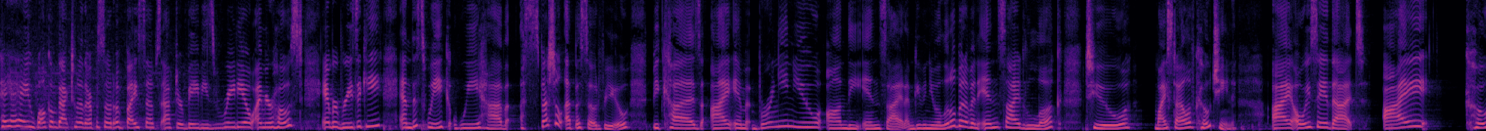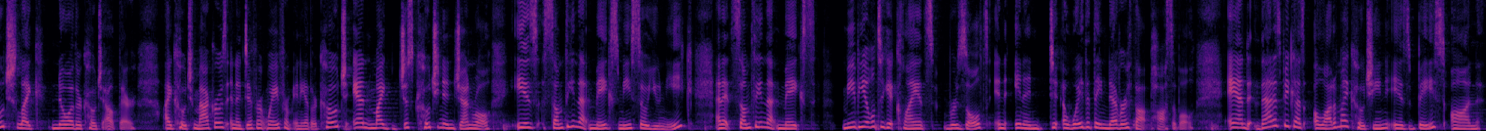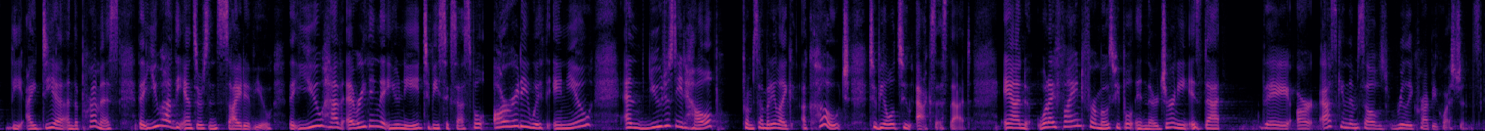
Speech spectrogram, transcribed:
Hey, hey, welcome back to another episode of Biceps After Babies Radio. I'm your host, Amber Brueseke, and this week we have a special episode for you because I am bringing you on the inside. I'm giving you a little bit of an inside look to my style of coaching. I always say that I coach like no other coach out there. I coach macros in a different way from any other coach and my just coaching in general is something that makes me so unique and it's something that makes me be able to get clients results in, in a, a, way that they never thought possible. And that is because a lot of my coaching is based on the idea and the premise that you have the answers inside of you, that you have everything that you need to be successful already within you, and you just need help from somebody like a coach to be able to access that. And what I find for most people in their journey is that they are asking themselves really crappy questions.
